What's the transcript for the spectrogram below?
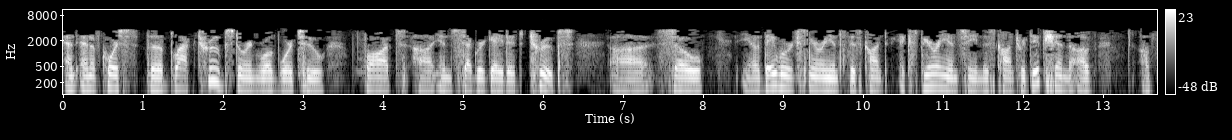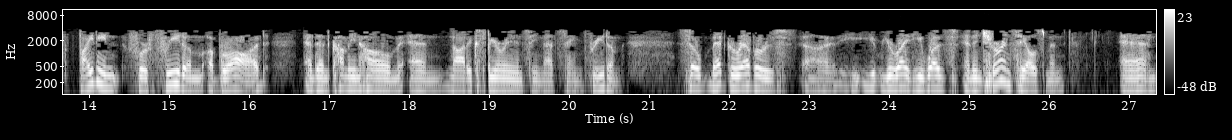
And and of course, the black troops during World War II fought uh, in segregated troops Uh, so, you know, they were experience this con- experiencing this contradiction of of fighting for freedom abroad and then coming home and not experiencing that same freedom. So Medgar Evers, uh, he, you're right, he was an insurance salesman, and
